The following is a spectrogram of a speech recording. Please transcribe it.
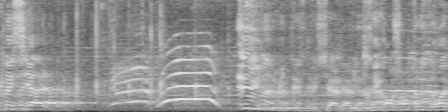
spéciale. Une invitée spéciale, une très grande chanteuse de rock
